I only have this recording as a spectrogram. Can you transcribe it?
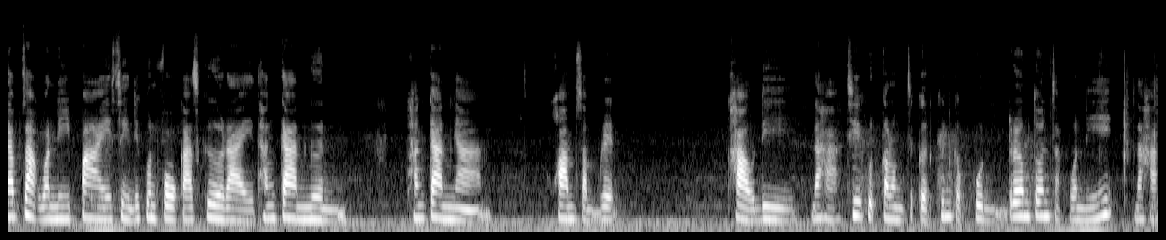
นับจากวันนี้ไป สิ่งที่คุณโฟกัสคืออะไร ทั้งการเงิน ทั้งการงาน ความสำเร็จ ข่าวดีนะคะ ที่คุณกำลังจะเกิดขึ้นกับคุณ เริ่มต้นจากวันนี้นะคะ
